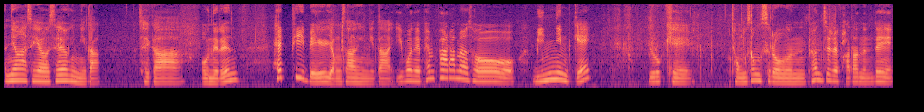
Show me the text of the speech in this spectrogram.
안녕하세요 세영입니다. 제가 오늘은 해피 메일 영상입니다. 이번에 펜팔 하면서 민님께 이렇게 정성스러운 편지를 받았는데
